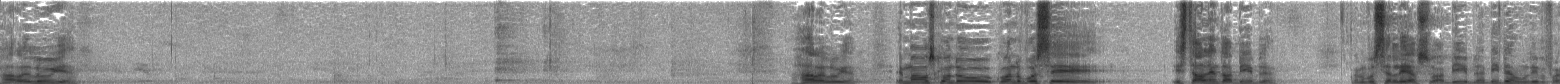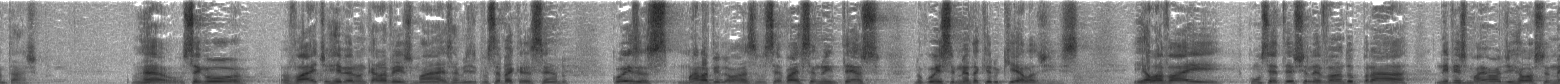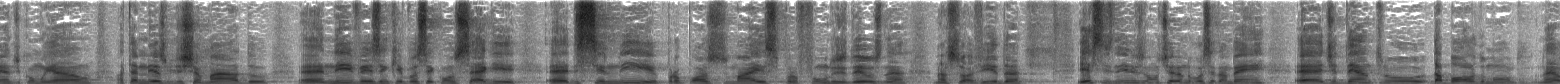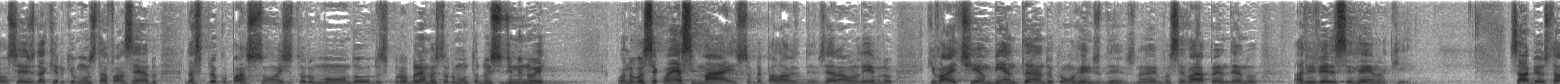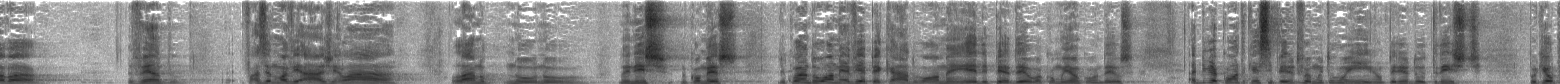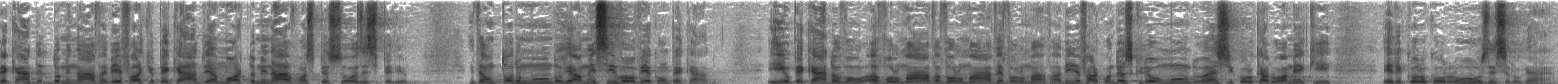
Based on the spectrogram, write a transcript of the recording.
Aleluia. Aleluia. Irmãos, quando, quando você está lendo a Bíblia, quando você lê a sua Bíblia, a Bíblia é um livro fantástico. É? O Senhor vai te revelando cada vez mais, à medida que você vai crescendo, coisas maravilhosas, você vai sendo intenso no conhecimento daquilo que ela diz. E ela vai, com certeza, te levando para níveis maiores de relacionamento, de comunhão, até mesmo de chamado, é, níveis em que você consegue é, discernir propósitos mais profundos de Deus né, na sua vida. E esses níveis vão tirando você também é, de dentro da bola do mundo, né? ou seja, daquilo que o mundo está fazendo, das preocupações de todo mundo, dos problemas de todo mundo, tudo isso diminui. Quando você conhece mais sobre a palavra de Deus. Era um livro que vai te ambientando com o reino de Deus. Né? Você vai aprendendo a viver esse reino aqui. Sabe, eu estava vendo, fazendo uma viagem lá, lá no, no, no, no início, no começo, de quando o homem havia pecado, o homem ele perdeu a comunhão com Deus. A Bíblia conta que esse período foi muito ruim, é um período triste, porque o pecado ele dominava. A Bíblia fala que o pecado e a morte dominavam as pessoas nesse período. Então todo mundo realmente se envolvia com o pecado. E o pecado avolumava, avolumava, avolumava. A Bíblia fala que quando Deus criou o mundo, antes de colocar o homem aqui, ele colocou luz nesse lugar.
